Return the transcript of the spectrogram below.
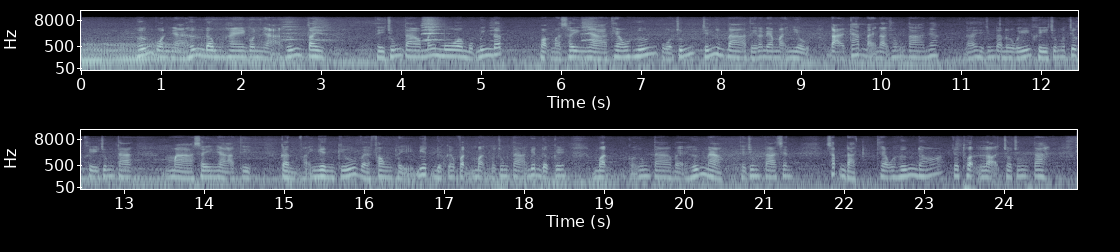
hướng con nhà hướng đông hay con nhà hướng tây thì chúng ta mới mua một miếng đất hoặc là xây nhà theo hướng của chúng chính chúng ta thì nó đem lại nhiều đại cát đại lợi cho chúng ta nhé. Đấy thì chúng ta lưu ý khi chúng trước khi chúng ta mà xây nhà thì cần phải nghiên cứu về phong thủy biết được cái vận mệnh của chúng ta biết được cái mệnh của chúng ta về hướng nào thì chúng ta sẽ sắp đặt theo cái hướng đó cho thuận lợi cho chúng ta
